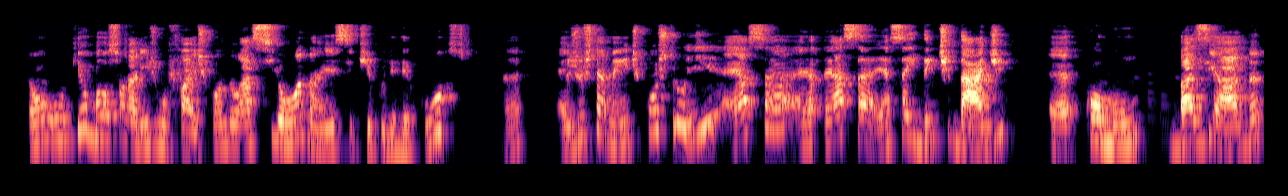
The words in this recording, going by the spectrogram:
Então, o que o bolsonarismo faz quando aciona esse tipo de recurso, né, é justamente construir essa, é- essa, essa identidade é, comum baseada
